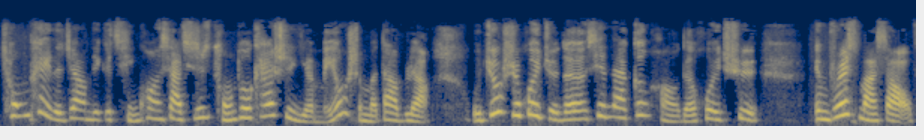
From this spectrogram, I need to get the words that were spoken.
充沛的这样的一个情况下，其实从头开始也没有什么大不了。我就是会觉得现在更好的会去 embrace myself。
